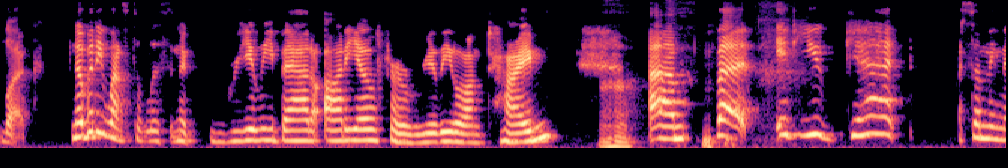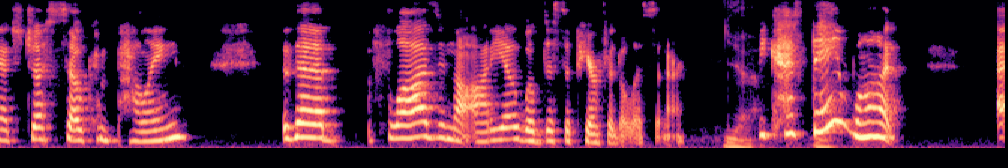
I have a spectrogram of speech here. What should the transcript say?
look nobody wants to listen to really bad audio for a really long time Uh-huh. Um, but if you get something that's just so compelling, the flaws in the audio will disappear for the listener Yeah. because they want uh,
